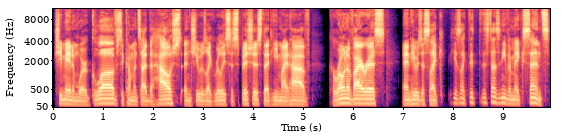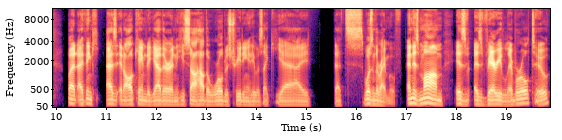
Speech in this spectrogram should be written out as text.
she made him wear gloves to come inside the house and she was like really suspicious that he might have coronavirus and he was just like he's like "Th- this doesn't even make sense. But i think as it all came together and he saw how the world was treating it he was like yeah i that's wasn't the right move. And his mom is is very liberal too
